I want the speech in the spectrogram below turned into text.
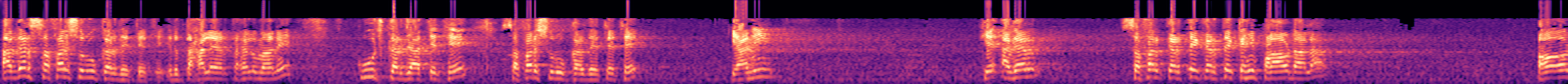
اگر سفر شروع کر دیتے تھے، ارتحل ارتحل مانے کوچ کر جاتے تھے، سفر شروع کر دیتے تھے یعنی کہ اگر سفر کرتے کرتے کہیں پڑاؤ ڈالا اور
